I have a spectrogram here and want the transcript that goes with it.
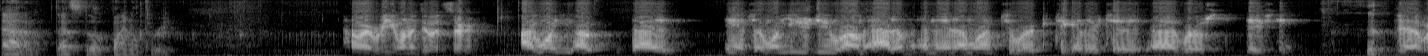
Adam. That's the final 3. However you want to do it, sir. I want you, uh, uh, Antz, I want you to do um, Adam, and then I want to work together to uh, roast Dave's team. Yeah,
